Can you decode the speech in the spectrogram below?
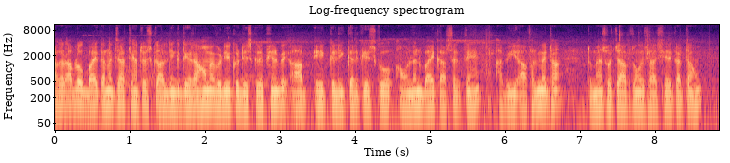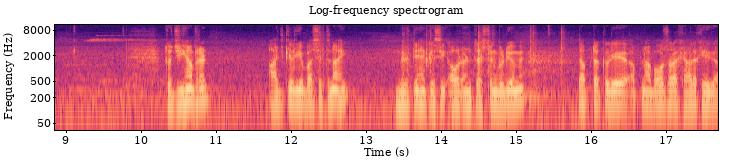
अगर आप लोग बाय करना चाहते हैं तो इसका लिंक दे रहा हूँ मैं वीडियो के डिस्क्रिप्शन पे। आप एक क्लिक करके इसको ऑनलाइन बाय कर सकते हैं। अभी ऑफ़र में था तो मैं सोचा आप लोगों के साथ शेयर करता हूँ। तो जी हाँ फ्रेंड आज के लिए बस इतना ही। मिलते हैं किसी और इंटरेस्टिंग वीडियो में। तब तक के लिए अपना बहुत सारा ख्याल रखिएगा।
